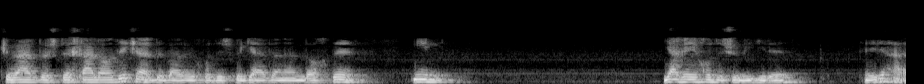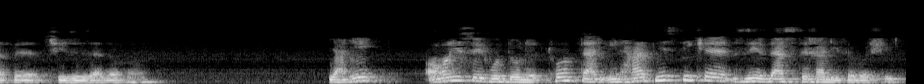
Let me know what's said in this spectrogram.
که برداشته خلاده کرده برای خودش به گردن انداخته این یقه خودشو بگیره خیلی حرف چیزی زده ها یعنی آقای سیف و دوله تو در این حد نیستی که زیر دست خلیفه باشی.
